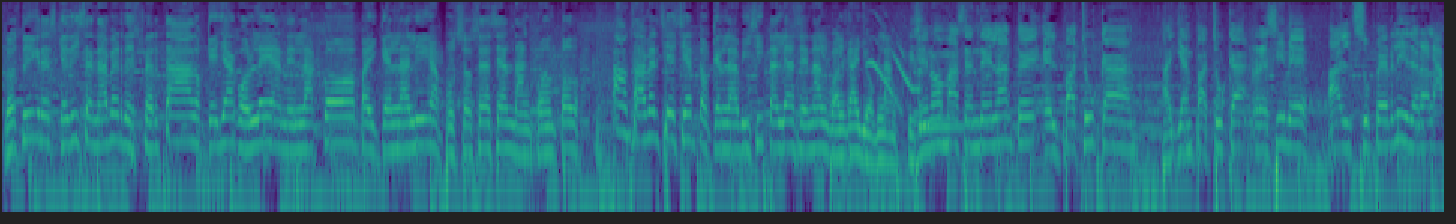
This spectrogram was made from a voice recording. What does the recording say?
Los Tigres que dicen haber despertado, que ya golean en la Copa y que en la Liga, pues, o sea, se andan con todo. Vamos a ver si es cierto que en la visita le hacen algo al gallo blanco. Y si no, más en delante, el Pachuca, allá en Pachuca, recibe al superlíder, a la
